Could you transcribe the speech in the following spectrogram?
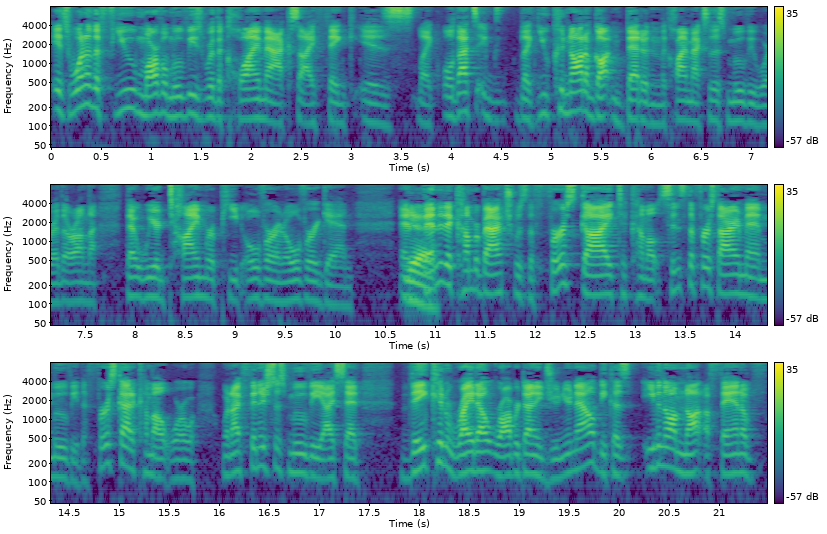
it's one of the few Marvel movies where the climax I think is like, well, that's ex- like you could not have gotten better than the climax of this movie where they're on the, that weird time repeat over and over again. And yeah. Benedict Cumberbatch was the first guy to come out since the first Iron Man movie. The first guy to come out where when I finished this movie, I said they can write out Robert Downey Jr. now because even though I'm not a fan of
